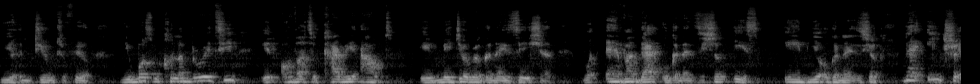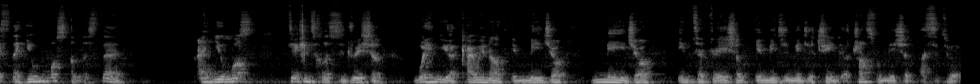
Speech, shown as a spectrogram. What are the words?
You are doomed to fail. You must be collaborative in order to carry out a major organization, whatever that organization is in your organization. There are interests that you must understand and you must take into consideration when you are carrying out a major, major intervention, a major, major change or transformation as it were.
